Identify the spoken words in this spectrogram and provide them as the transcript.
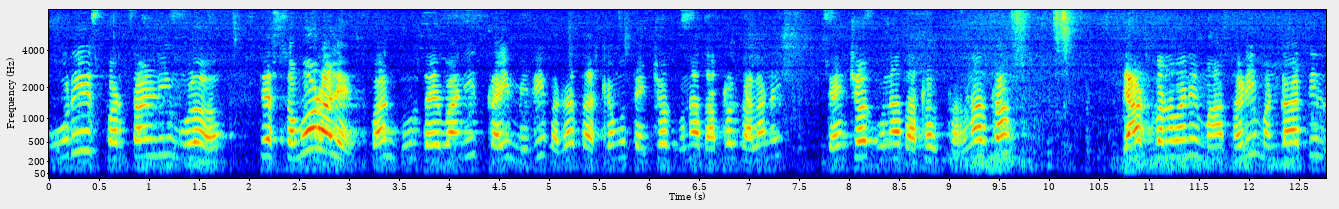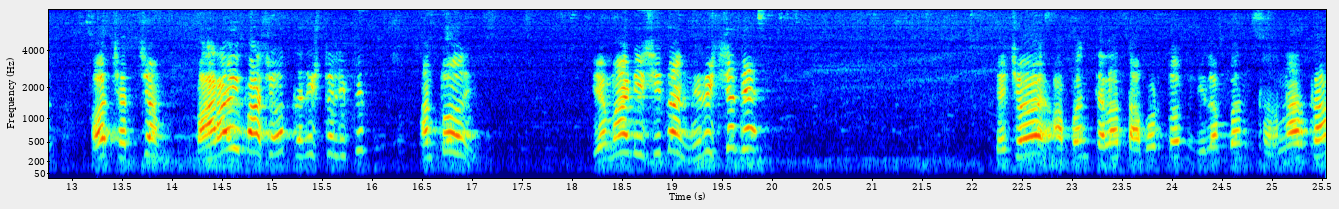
पोलीस पडताळणीमुळं ते समोर आले पण दुर्दैवाने काही मिली बघत असल्यामुळे त्यांच्यावर गुन्हा दाखल झाला नाही त्यांच्यावर गुन्हा दाखल करणार का त्याचप्रमाणे माथाडी मंडळातील अछच्चम बारावी पास हो कनिष्ठ लिपिक आणि तो एमआयडीसीचा निरीक्षक आहे त्याच्यावर आपण त्याला ताबडतोब निलंबन करणार का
